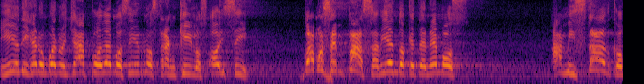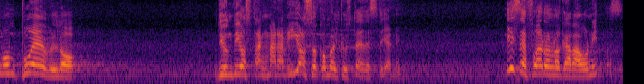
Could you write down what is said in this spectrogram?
Y ellos dijeron, bueno, ya podemos irnos tranquilos, hoy sí. Vamos en paz sabiendo que tenemos amistad con un pueblo de un Dios tan maravilloso como el que ustedes tienen. Y se fueron los gabaonitas.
